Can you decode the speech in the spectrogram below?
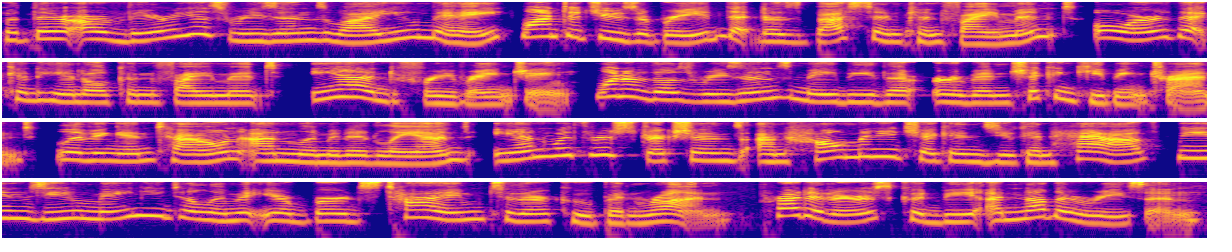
but there are various reasons why you may want to choose a breed that does best in confinement or that can handle confinement and free ranging. One of those reasons may be the urban chicken keeping trend. Living in town on limited land and with restrictions on how many chickens you can have means you may need to limit your bird's time to their coop and run. Predators could be another reason.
